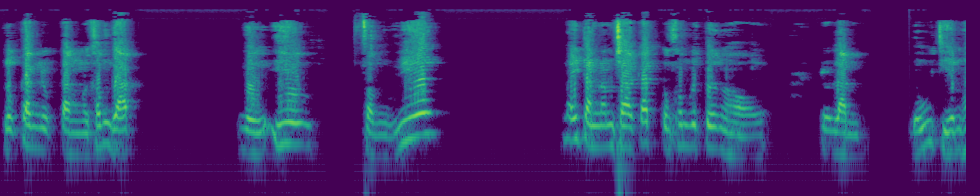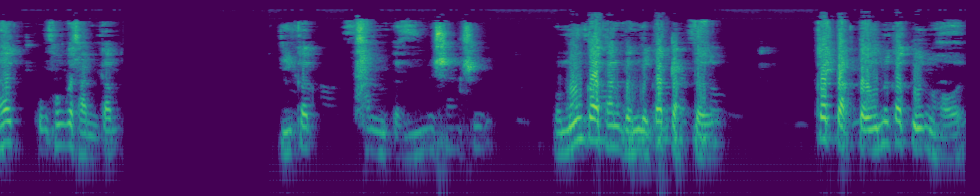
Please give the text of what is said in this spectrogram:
lục căn lục tầng mà không gặp, người yêu, phần vía, mấy trăm năm xa cách cũng không có tương hội, rồi làm đủ chuyện hết cũng không có thành công. Chỉ có thanh tịnh mới sáng suốt. Mà muốn có thanh tịnh thì có trật tự. Có trật tự mới có tương hội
